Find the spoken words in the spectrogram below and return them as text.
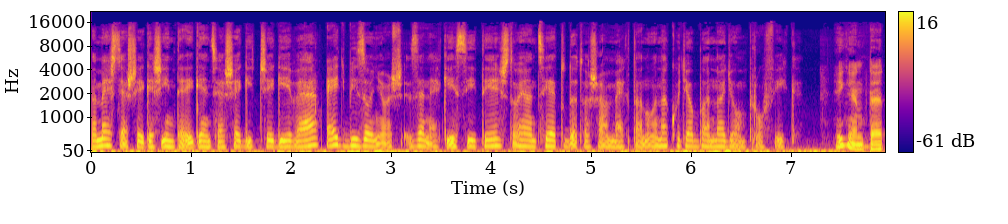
a mesterséges intelligencia segítségével egy bizonyos zenekészítést olyan céltudatosan megtanulnak, hogy abban nagyon profik. Igen, tehát,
